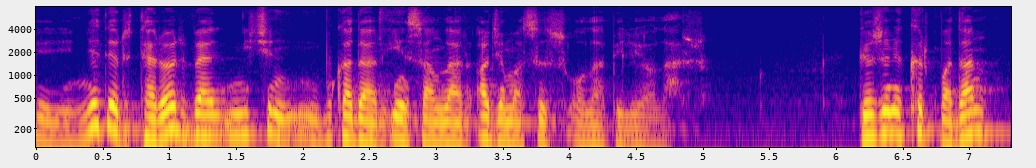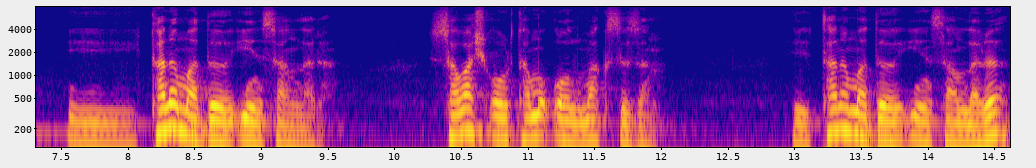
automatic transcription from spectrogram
E, nedir terör ve niçin bu kadar insanlar acımasız olabiliyorlar? Gözünü kırpmadan e, tanımadığı insanları, savaş ortamı olmaksızın e, tanımadığı insanları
